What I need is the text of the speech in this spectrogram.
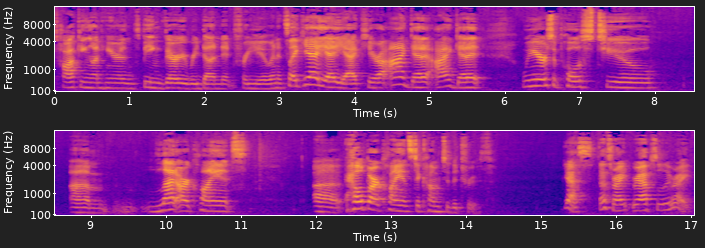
talking on here and it's being very redundant for you. And it's like, yeah, yeah, yeah, Kira, I get it, I get it. We are supposed to um, let our clients uh, help our clients to come to the truth. Yes, that's right. You're absolutely right.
